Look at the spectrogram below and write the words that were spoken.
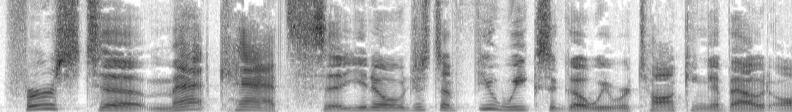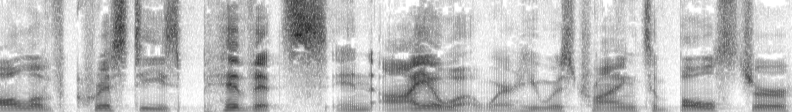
First, uh, Matt Katz. Uh, you know, just a few weeks ago, we were talking about all of Christie's pivots in Iowa, where he was trying to bolster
